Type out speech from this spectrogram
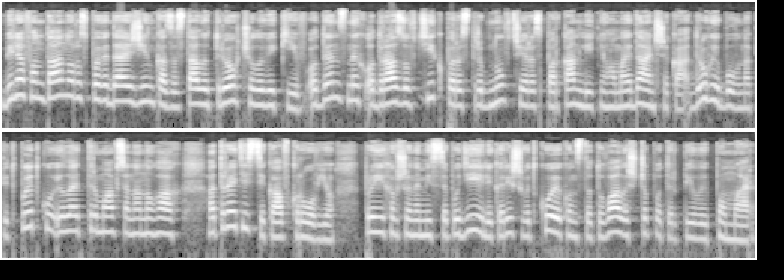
Біля фонтану, розповідає жінка, застали трьох чоловіків. Один з них одразу втік, перестрибнув через паркан літнього майданчика. Другий був на підпитку і ледь тримався на ногах, а третій стікав кров'ю. Приїхавши на місце події, лікарі швидкої констатували, що потерпілий помер.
